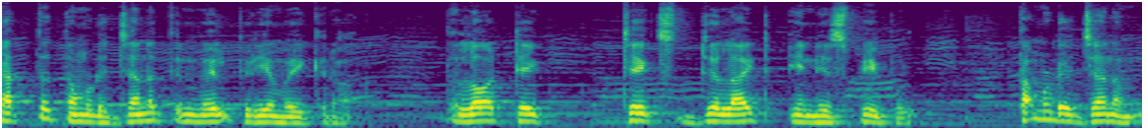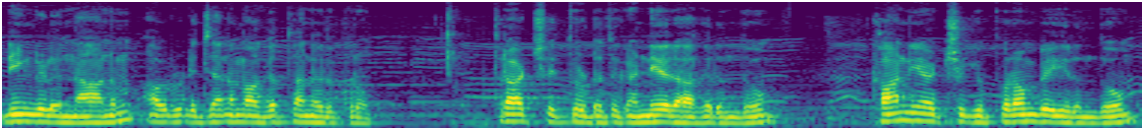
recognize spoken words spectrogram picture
கத்த தம்முடைய ஜனத்தின் மேல் பிரியம் வைக்கிறார். The Lord take takes delight in his people தம்முடைய ஜனம் நீங்களும் நானும் அவருடைய ஜனமாகத்தான் இருக்கிறோம். திராட்சை தோட்டத்துக்கு அந்நியராக இருந்தோம். காணியாட்சிக்கு புறம்பே இருந்தோம்.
